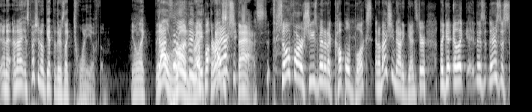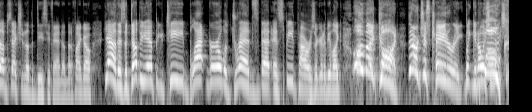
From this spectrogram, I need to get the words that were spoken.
and I, and I especially don't get that there's like 20 of them. You know like they That's all the run, right? about- They're all I just actually- fast. so far, she's been in a couple books, and I'm actually not against her. Like, like there's there's a subsection of the DC fandom that if I go, yeah, there's a W amputee black girl with dreads that has speed powers are going to be like, oh my god, they're just catering. But you know what? She's actually,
